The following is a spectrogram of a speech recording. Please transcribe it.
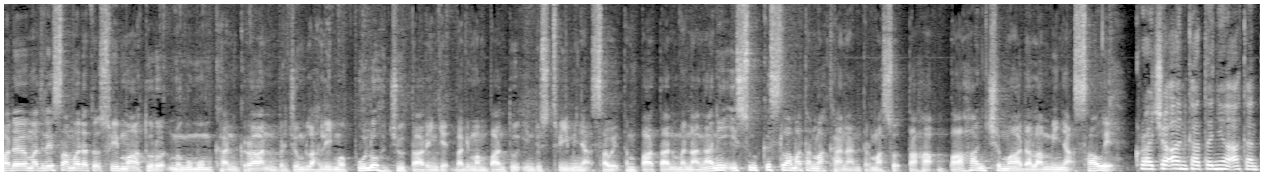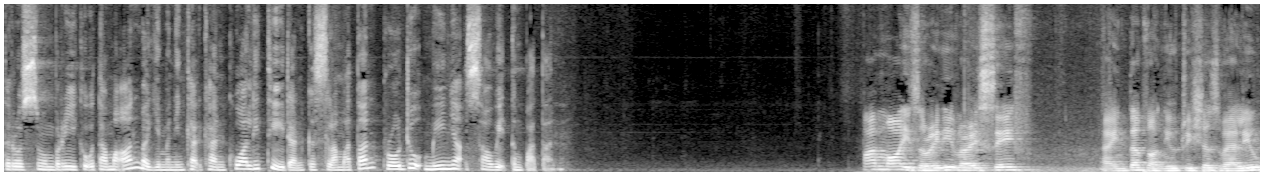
Pada majlis sama, Datuk Seri Ma turut mengumumkan geran berjumlah 50 juta ringgit bagi membantu industri minyak sawit tempatan menangani isu keselamatan makanan termasuk tahap bahan cemar dalam minyak sawit. Kerajaan katanya akan terus memberi keutamaan bagi meningkatkan kualiti dan keselamatan produk minyak sawit tempatan. Palm oil is already very safe uh, in terms of nutritious value,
